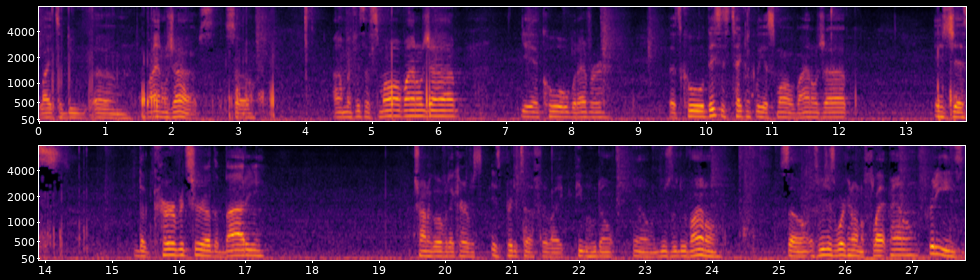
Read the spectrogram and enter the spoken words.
like to do um, vinyl jobs. So um, if it's a small vinyl job, yeah, cool, whatever. That's cool. This is technically a small vinyl job. It's just the curvature of the body. Trying to go over that curve is, is pretty tough for like people who don't, you know, usually do vinyl so if you're just working on a flat panel, pretty easy.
